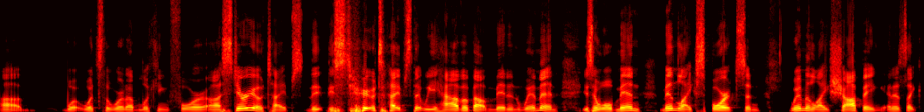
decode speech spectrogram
uh, what, what's the word I'm looking for? Uh, stereotypes. The, the, stereotypes that we have about men and women. You say, well, men men like sports and women like shopping, and it's like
